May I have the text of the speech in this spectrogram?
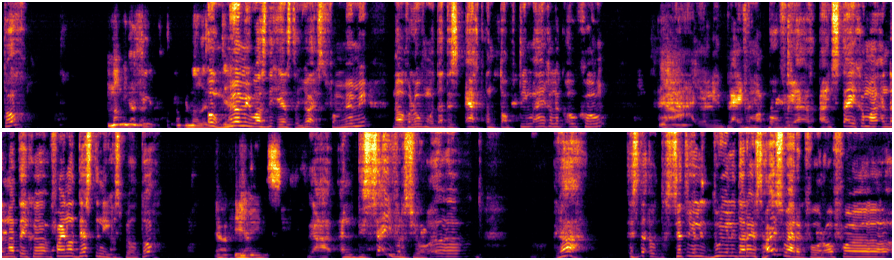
toch? Mami. Moller. Oh, Mummy was die eerste, juist. Van Mummy. Nou, geloof me, dat is echt een topteam eigenlijk ook gewoon. Ja, jullie blijven maar boven je uitstijgen, maar en daarna tegen Final Destiny gespeeld, toch? Ja, 4-1. Ja, en die cijfers, joh. eh, ja, is jullie, doen jullie daar eerst huiswerk voor? Of eh,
